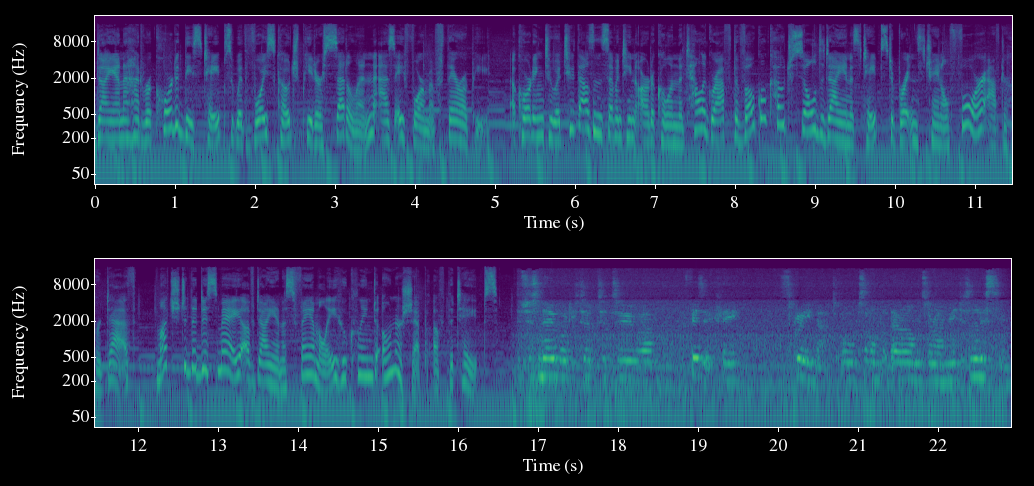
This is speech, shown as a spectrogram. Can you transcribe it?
Diana had recorded these tapes with voice coach Peter Settelen as a form of therapy. According to a 2017 article in The Telegraph, the vocal coach sold Diana's tapes to Britain's Channel 4 after her death, much to the dismay of Diana's family, who claimed ownership of the tapes. There's just nobody to, to, to um, physically scream at or someone put their arms around me, just listen.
